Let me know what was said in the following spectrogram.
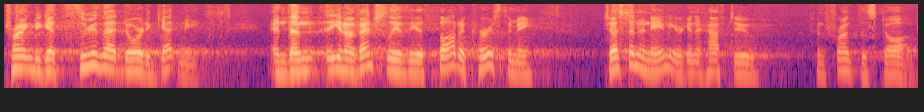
trying to get through that door to get me. And then, you know, eventually the thought occurs to me Justin and Amy are going to have to confront this dog.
